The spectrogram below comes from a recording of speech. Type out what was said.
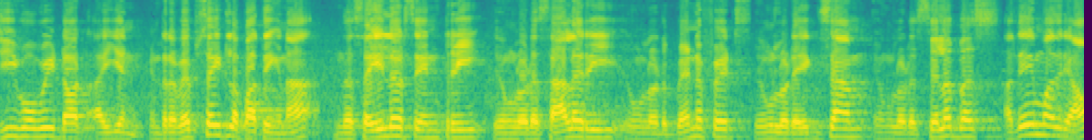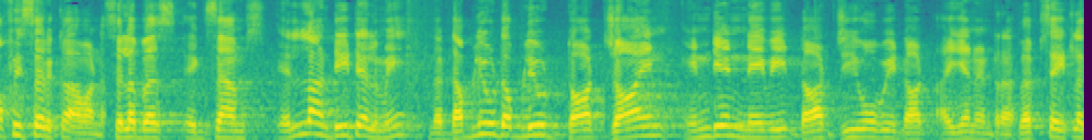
G O V dot I N என்ற வெப்சைட்ல பாத்தீங்கன்னா இந்த சைலர்ஸ் என்ட்ரி இவங்களோட சேலரி இவங்களோட பெனிஃபிட்ஸ் இவங்களோட எக்ஸாம் இவங்களோட சிலபஸ் அதே மாதிரி ஆபீசருக்கு ஆவான சிலபஸ் எக்ஸாம்ஸ் எல்லா டீட்டெயிலுமே இந்த W W dot join Indian navy dot G O V dot I N என்ற வெப்சைட்ல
